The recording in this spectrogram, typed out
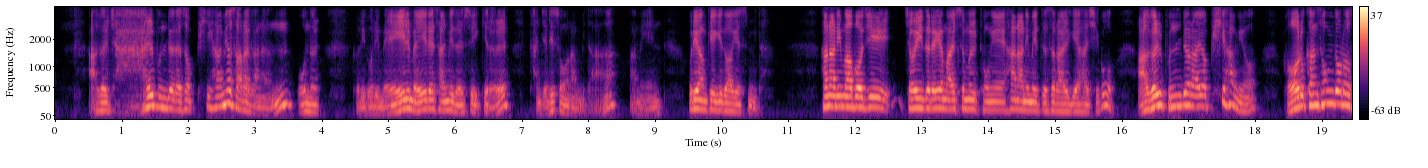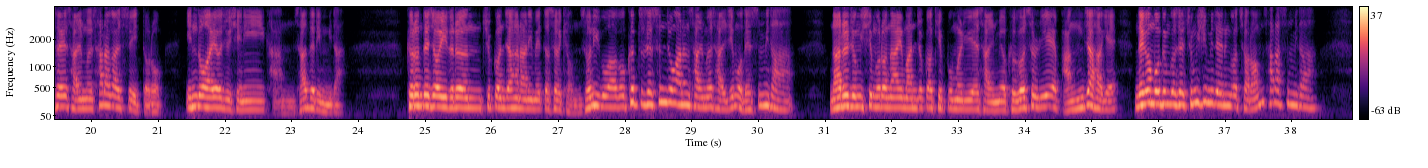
악을 잘 분별해서 피하며 살아가는 오늘 그리고 우리 매일매일의 삶이 될 수 있기를 간절히 소원합니다. 아멘. 우리 함께 기도하겠습니다. 하나님 아버지 저희들에게 말씀을 통해 하나님의 뜻을 알게 하시고 악을 분별하여 피하며 거룩한 성도로서의 삶을 살아갈 수 있도록 인도하여 주시니 감사드립니다. 그런데 저희들은 주권자 하나님의 뜻을 겸손히 구하고 그 뜻에 순종하는 삶을 살지 못했습니다. 나를 중심으로 나의 만족과 기쁨을 위해 살며 그것을 위해 방자하게 내가 모든 것의 중심이 되는 것처럼 살았습니다.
